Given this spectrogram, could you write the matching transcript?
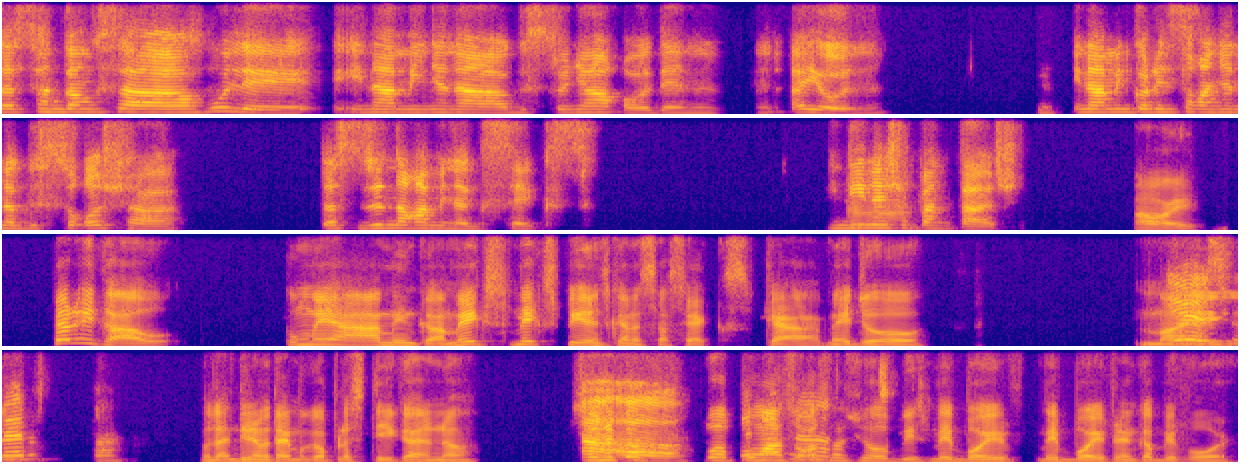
Tas hanggang sa huli, inamin niya na gusto niya ako, then ayun, inamin ko rin sa kanya na gusto ko siya, tas dun na kami nag-sex. Hindi na siya Ah. pantasya. Okey. Pero ikaw, kung may aamin ka, may ex may experience ka na sa sex? Kaya medyo may Yes, meron wala hindi naman tayo magkaplastikan, ano? So, Oo, nagka pumasok ka sa showbiz, may boy may boyfriend ka before?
